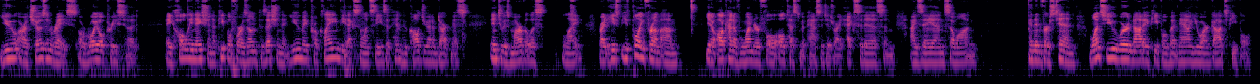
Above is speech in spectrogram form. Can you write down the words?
You are a chosen race, a royal priesthood, a holy nation, a people for his own possession, that you may proclaim the excellencies of him who called you out of darkness into his marvelous light. Right? He's, he's pulling from, um, you know, all kind of wonderful Old Testament passages, right? Exodus and Isaiah and so on. And then verse 10 Once you were not a people, but now you are God's people.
